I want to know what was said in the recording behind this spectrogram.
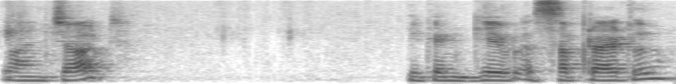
line chart. You can give a subtitle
